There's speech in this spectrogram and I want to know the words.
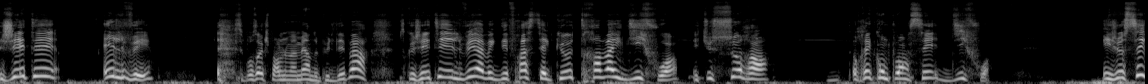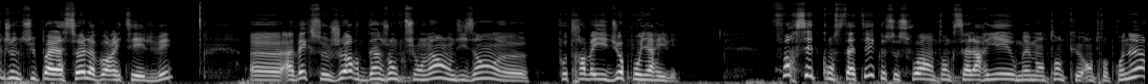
j'ai été élevée, c'est pour ça que je parle de ma mère depuis le départ, parce que j'ai été élevée avec des phrases telles que travaille dix fois et tu seras récompensé dix fois. Et je sais que je ne suis pas la seule à avoir été élevée. Euh, avec ce genre d'injonction-là en disant euh, faut travailler dur pour y arriver. Force est de constater, que ce soit en tant que salarié ou même en tant qu'entrepreneur,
